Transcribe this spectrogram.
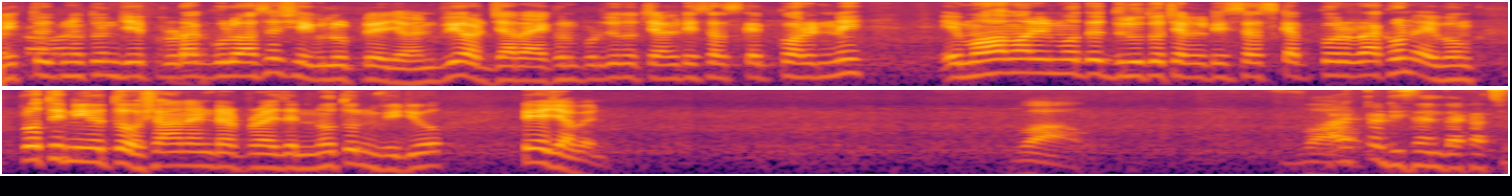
নিত্য নতুন যে প্রোডাক্টগুলো আছে, সেগুলো পেয়ে যাবেন। ভিওর যারা এখন পর্যন্ত চ্যানেলটি সাবস্ক্রাইব করেননি, এই মহামারীর মধ্যে দ্রুত চ্যানেলটি সাবস্ক্রাইব করে রাখুন এবং প্রতিনিয়ত শাহান এন্টারপ্রাইজের নতুন ভিডিও পেয়ে যাবেন। ওয়াও ওয়াও আরেকটা ডিজাইন দেখাচ্ছি।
